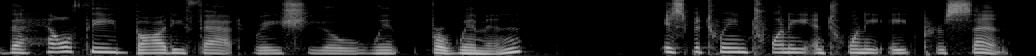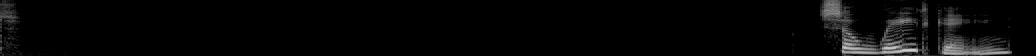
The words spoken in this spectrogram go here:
The healthy body fat ratio for women is between 20 and 28 percent. So, weight gain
